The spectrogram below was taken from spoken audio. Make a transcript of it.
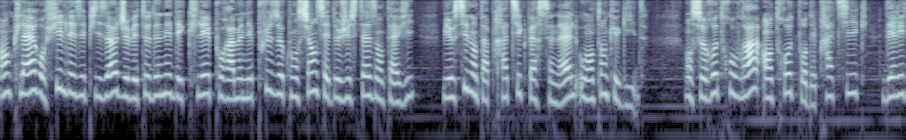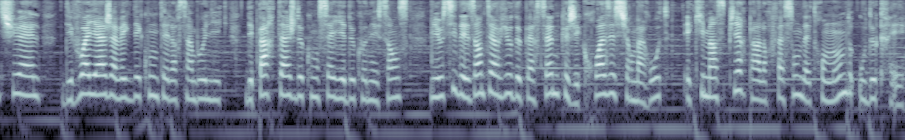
En clair, au fil des épisodes, je vais te donner des clés pour amener plus de conscience et de justesse dans ta vie mais aussi dans ta pratique personnelle ou en tant que guide. On se retrouvera entre autres pour des pratiques, des rituels, des voyages avec des contes et leurs symboliques, des partages de conseils et de connaissances, mais aussi des interviews de personnes que j'ai croisées sur ma route et qui m'inspirent par leur façon d'être au monde ou de créer.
